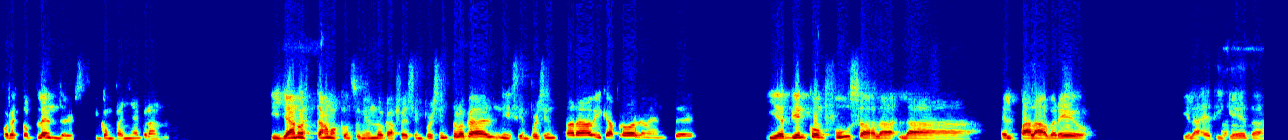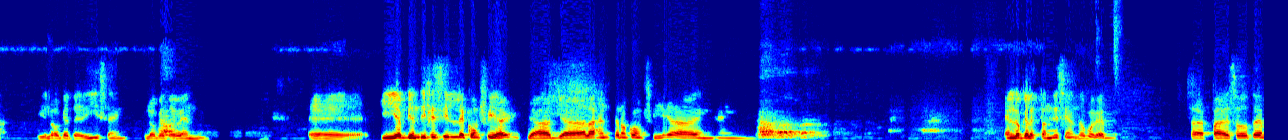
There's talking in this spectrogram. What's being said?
por estos blenders y compañías grandes. Y ya no estamos consumiendo café 100% local, ni 100% arábica probablemente. Y es bien confusa la, la, el palabreo y las etiquetas y lo que te dicen y lo que te venden. Eh, y es bien difícil de confiar, ya, ya la gente no confía en, en, en lo que le están diciendo, porque o sea, para eso te o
